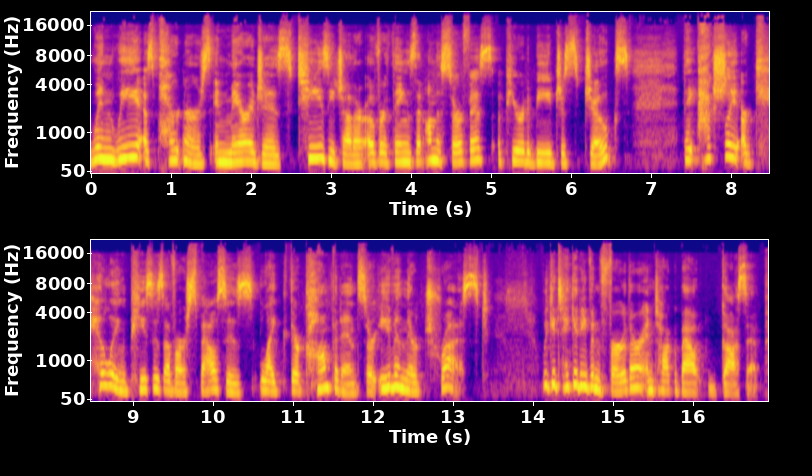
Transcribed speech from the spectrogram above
When we, as partners in marriages, tease each other over things that on the surface appear to be just jokes, they actually are killing pieces of our spouses, like their confidence or even their trust. We could take it even further and talk about gossip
